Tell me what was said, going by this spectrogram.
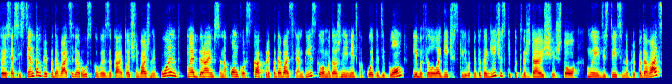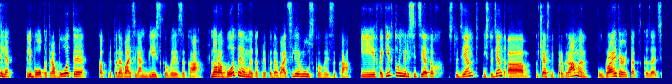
то есть ассистентом преподавателя русского языка. Это очень важный поинт. Мы отбираемся на конкурс как преподаватели английского, мы должны иметь какой-то диплом, либо филологический, либо педагогический, подтверждающий, что мы действительно преподаватели, либо опыт работы, как преподаватели английского языка, но работаем мы как преподаватели русского языка. И в каких-то университетах студент, не студент, а участник программы, Fulbrighter, так сказать,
